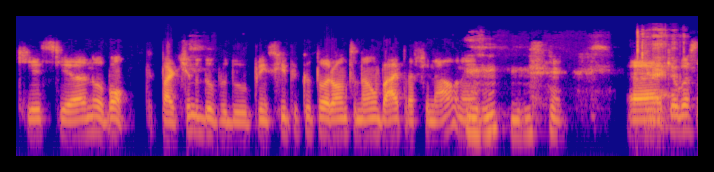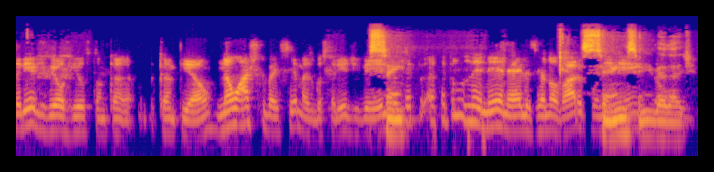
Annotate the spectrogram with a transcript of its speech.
que esse ano, bom, partindo do, do princípio que o Toronto não vai para a final, né? Uhum, uhum. É, que eu gostaria de ver o Houston campeão. Não acho que vai ser, mas gostaria de ver ele, até, até, pelo Nenê, né? Eles renovaram com sim, o Nenê. Sim, sim, então verdade.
